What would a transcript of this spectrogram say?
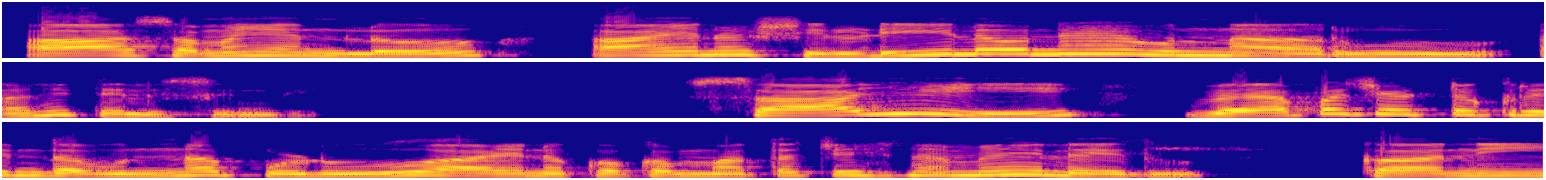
ఆ సమయంలో ఆయన షిరిడీలోనే ఉన్నారు అని తెలిసింది. సాయి వేప చెట్టు క్రింద ఉన్నప్పుడు ఆయనకొక మత చిహ్నమే లేదు. కానీ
